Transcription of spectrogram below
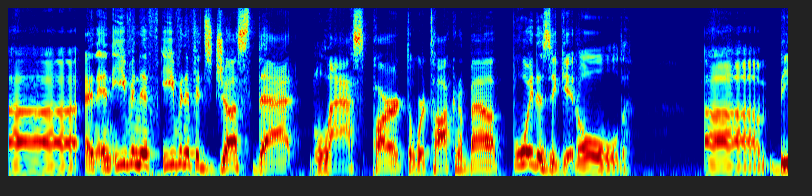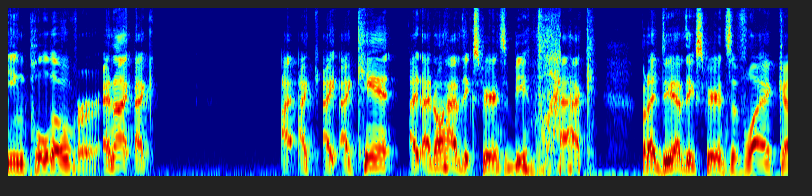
uh, and and even if even if it's just that last part that we're talking about, boy, does it get old. Um, being pulled over, and I, I, I, I, I can't. I, I don't have the experience of being black, but I do have the experience of like uh,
